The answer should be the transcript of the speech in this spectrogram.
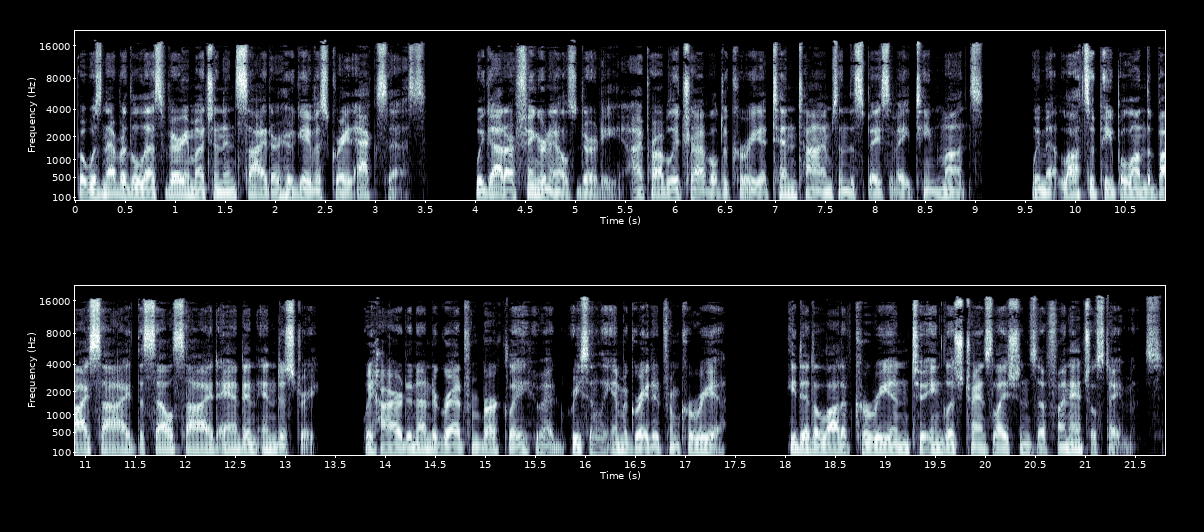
but was nevertheless very much an insider who gave us great access. We got our fingernails dirty. I probably traveled to Korea 10 times in the space of 18 months. We met lots of people on the buy side, the sell side, and in industry. We hired an undergrad from Berkeley who had recently immigrated from Korea. He did a lot of Korean to English translations of financial statements.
